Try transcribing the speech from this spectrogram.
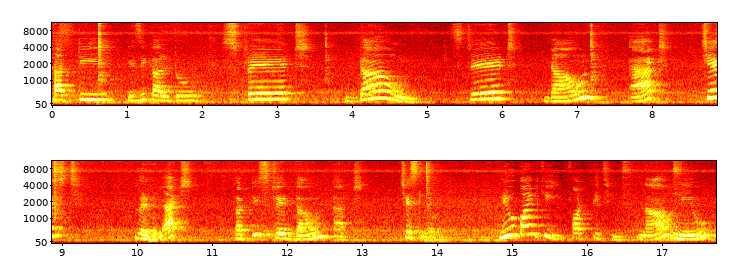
thirty is equal to straight down straight down at chest level at 30 straight down at chest level new point key 43 now new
